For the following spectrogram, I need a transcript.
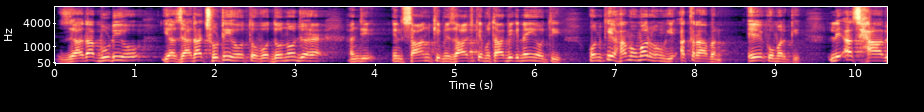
زیادہ بوڑھی ہو یا زیادہ چھوٹی ہو تو وہ دونوں جو ہے ہاں جی انسان کی مزاج کے مطابق نہیں ہوتی۔ ان کی ہم عمر ہوں گی اطرابن ایک عمر کی۔ لے اصحاب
